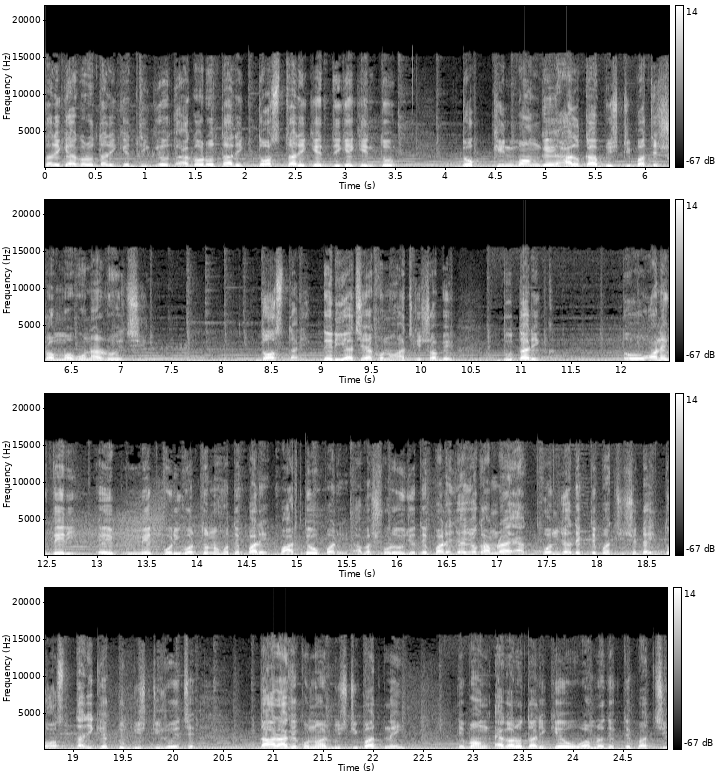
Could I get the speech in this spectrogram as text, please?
তারিখ, এগারো তারিখের দিকে এগারো তারিখ, দশ তারিখের দিকে কিন্তু দক্ষিণবঙ্গে হালকা বৃষ্টিপাতের সম্ভাবনা রয়েছে। দশ তারিখ, দেরি আছে এখনও আজকে সবে দু তারিখ। তো অনেক দেরি, এই মেঘ পরিবর্তনও হতে পারে, বাড়তেও পারে, আবার সরেও যেতে পারে। যাই হোক, আমরা এখন যা দেখতে পাচ্ছি সেটাই, দশ তারিখে একটু বৃষ্টি রয়েছে, তার আগে কোনো আর বৃষ্টিপাত নেই। এবং এগারো তারিখেও আমরা দেখতে পাচ্ছি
